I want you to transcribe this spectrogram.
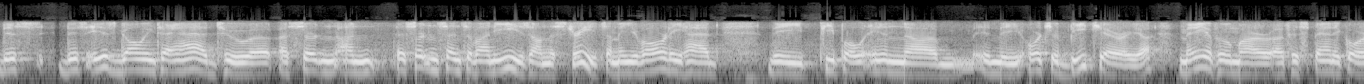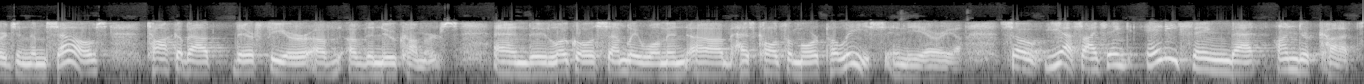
this this is going to add to a, a certain un, a certain sense of unease on the streets. I mean, you've already had the people in um, in the Orchard Beach area, many of whom are of Hispanic origin themselves, talk about their fear of of the newcomers and the local assemblywoman um, has called for more police in the area. So, yes, I think anything that undercuts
